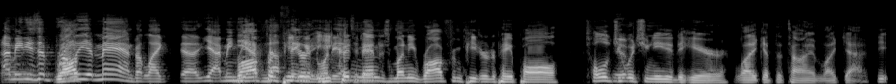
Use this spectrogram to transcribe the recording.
I mean, he's a funny. brilliant man, but like, uh, yeah, I mean, you Rob from. Peter, in what he couldn't do. manage money. Rob from Peter to pay Paul. Told you Yep. what you needed to hear. Like at the time, like yeah, he,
